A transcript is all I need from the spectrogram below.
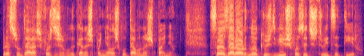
para se juntar às forças republicanas espanholas que lutavam na Espanha. Salazar ordenou que os navios fossem destruídos a tiro.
